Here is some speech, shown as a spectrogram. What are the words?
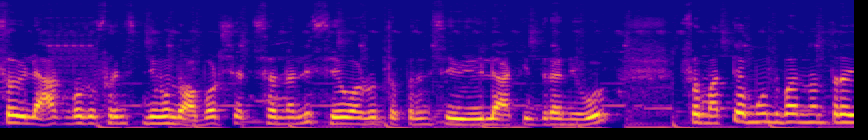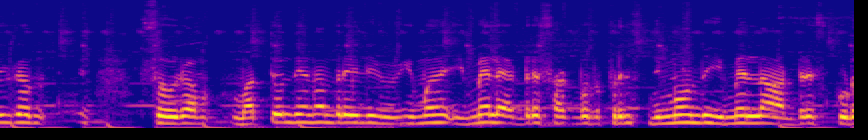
ಸೊ ಇಲ್ಲಿ ಹಾಕ್ಬೋದು ಫ್ರೆಂಡ್ಸ್ ನೀವೊಂದು ಅಬೌಟ್ ಸೆಕ್ಷನ್ನಲ್ಲಿ ಸೇವ್ ಆಗುತ್ತೆ ಫ್ರೆಂಡ್ಸ್ ಇಲ್ಲಿ ಹಾಕಿದ್ರೆ ನೀವು. ಸೊ ಮತ್ತೆ ಮುಂದೆ ಬಂದ ನಂತರ ಈಗ ಸೊ ಈಗ ಮತ್ತೊಂದು ಏನಂದರೆ ಇಲ್ಲಿ ಇಮ ಇಮೇಲ್ ಅಡ್ರೆಸ್ ಹಾಕ್ಬೋದು ಫ್ರೆಂಡ್ಸ್ ನಿಮ್ಮ ಒಂದು ಇಮೇಲ್ನ ಅಡ್ರೆಸ್ ಕೂಡ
